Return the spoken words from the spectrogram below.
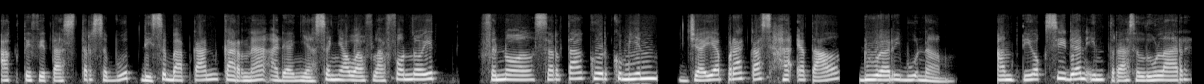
Aktivitas tersebut disebabkan karena adanya senyawa flavonoid, fenol serta kurkumin, Jaya Prakas H. et al., 2006. Antioksidan intraselular,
